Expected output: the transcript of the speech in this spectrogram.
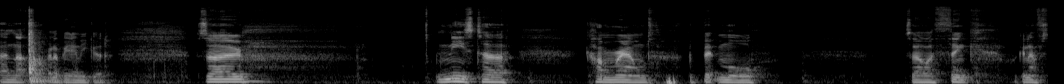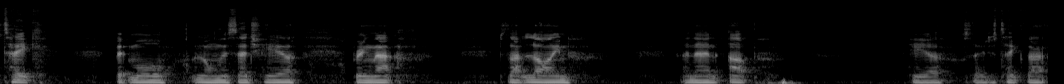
and that's not going to be any good. So needs to come round a bit more. So I think we're going to have to take a bit more along this edge here, bring that to that line and then up here. So just take that,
